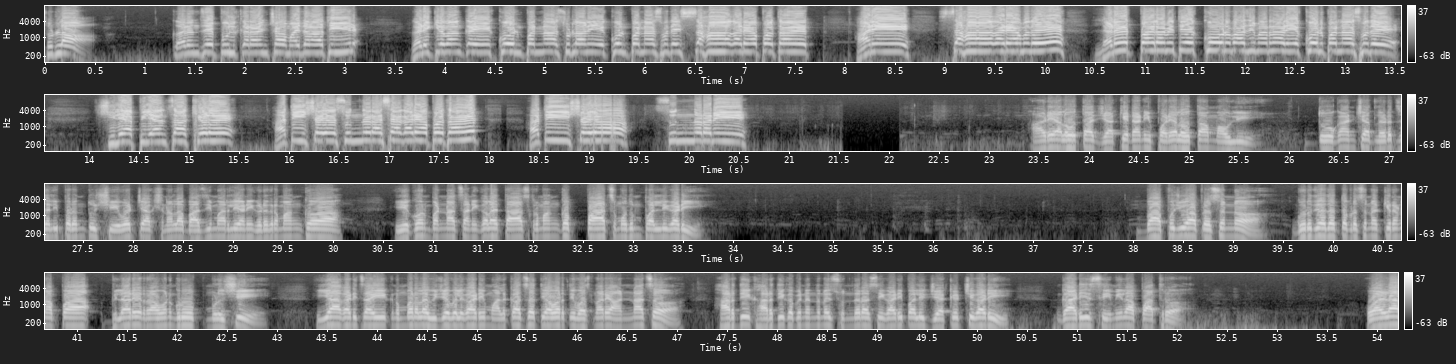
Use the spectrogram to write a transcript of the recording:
सुटला करंजे पुलकरांच्या मैदानातील गाडी क्रमांक एकोणपन्नास सुटला आणि एकोणपन्नासमध्ये सहा गाड्या पळत आहेत. आणि सहा गाड्यामध्ये लढत पाहायला मिळते. कोण बाजी मारणार? एकोणपन्नासमध्ये. चिल्या पिल्यांचा खेळ आहे. अतिशय सुंदर अशा गाड्या पळत आहेत. अतिशय सुंदर आणि आड्याला होता जॅकेट आणि पड्याला होता माऊली. दोघांच्यात लढत झाली परंतु शेवटच्या क्षणाला बाजी मारली आणि गड क्रमांक एकोणपन्नासचा निकाल आहे तास क्रमांक पाच मधून पल्ली गाडी. बापूजी वा प्रसन्न. गुरुदेव दत्त प्रसन्न किरणप्पा भिलारे रावण ग्रुप मुळशी. या गाडीचा एक नंबरला विजय बैलगाडी मालकाचं त्यावरती बसणारे अण्णाचं हार्दिक हार्दिक अभिनंदन सुंदर अशी गाडी पाहिली जॅकेटची गाडी. गाडी सेमीला पात्र. वळला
